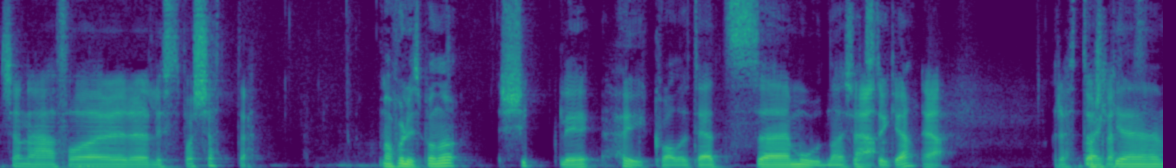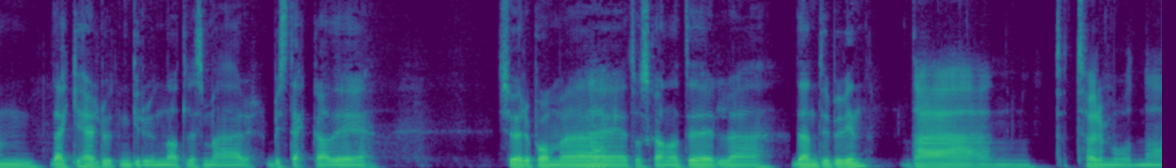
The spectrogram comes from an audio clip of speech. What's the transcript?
Kjenner jeg får lyst på kjøtt, jeg. Man får lyst på noe skikkelig høykvalitets eh, modna kjøttstykke. Ja. Rett Det er, ikke, det er ikke helt uten grunn at liksom er bestekka de kjører på med Nei. i Toskana til uh, denne type vin. Det er tørrmodna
